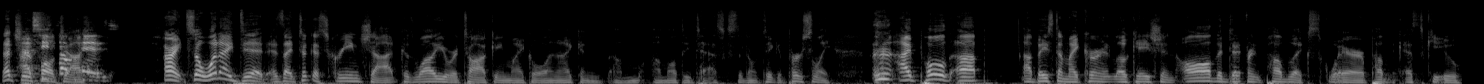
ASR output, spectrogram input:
That's your I fault, Josh. All right. So what I did is I took a screenshot because while you were talking, Michael, and I can um, uh, multitask, so don't take it personally. I pulled up, uh, based on my current location, all the different public square, public SQ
